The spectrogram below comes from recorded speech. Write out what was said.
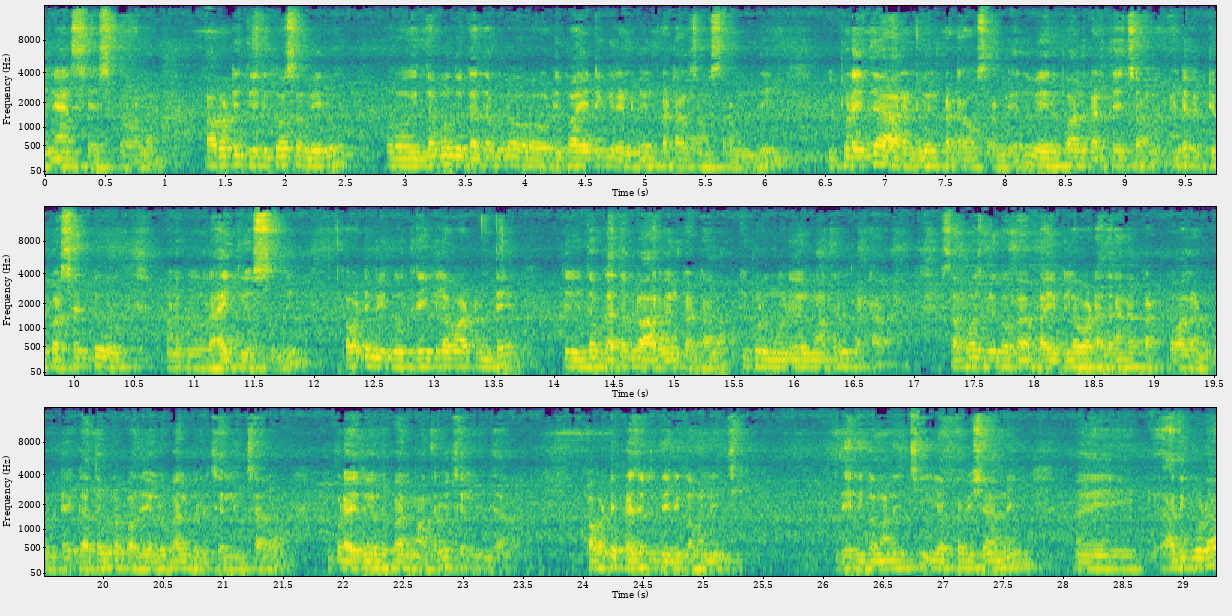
ఎన్హాన్స్ చేసుకోవాలి? కాబట్టి దీనికోసం మీరు ఇంతకుముందు గతంలో డిపాజిట్కి రెండు వేలు కట్టాల్సిన అవసరం ఉంది. ఇప్పుడైతే ఆ రెండు వేలు కట్టడం అవసరం లేదు. వెయ్యి రూపాయలు కడితే చాలు. అంటే ఫిఫ్టీ పర్సెంట్ మనకు రాయితీ వస్తుంది. కాబట్టి మీకు త్రీ కిలోవాట్ ఉంటే ఇంత గతంలో ఆరు వేలు కట్టాలా? ఇప్పుడు మూడు వేలు మాత్రమే కట్టాలి? సపోజ్ మీకు ఒక ఫైవ్ కిలోవాట్ అదనంగా కట్టుకోవాలనుకుంటే గతంలో పదివేల రూపాయలు మీరు చెల్లించాలా? ఇప్పుడు ఐదు వేల రూపాయలు మాత్రమే చెల్లించాలి? కాబట్టి ప్రజలు దీన్ని గమనించి దీన్ని గమనించి ఈ యొక్క విషయాన్ని అది కూడా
